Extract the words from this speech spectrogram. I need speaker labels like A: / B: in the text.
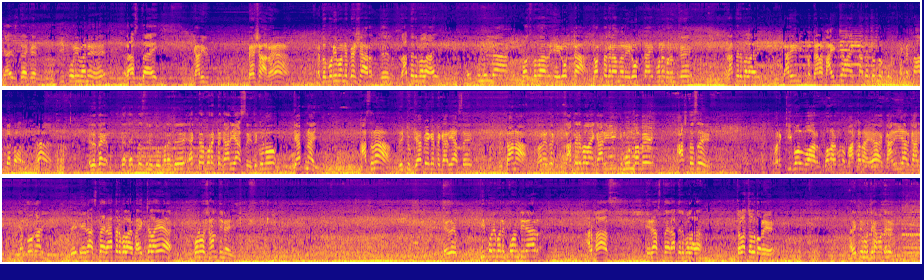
A: দেখেন কি পরিমাণে রাস্তায় গাড়ির প্রেশার হ্যাঁ? এত পরিমাণে প্রেশার যে রাতের বেলায় কুমিল্লা, কক্সবাজার এই রোডটা, চট্টগ্রামের এই রোডটাই মনে করেন যে রাতের বেলায় গাড়ি যারা বাইক চালায় তাদের জন্য একটা টাফ ব্যাপার হ্যাঁ? এই যে দেখ- দে- দেখতেছেনই তো মানে যে একটার পর একটা গাড়ি আছে, যে কোনো গ্যাপ নাই। আছে না? একটু গ্যাপে গ্যাপে গাড়ি আছে তা না মানে যে রাতের বেলায় গাড়ি এমন ভাবে আসতেছে মানে কি বলব আর, বলার কোনো ভাষা নাই হ্যাঁ গাড়ি আর গাড়ি, এত গাড়ি যে এই রাস্তায় রাতের বেলায় বাইক চালায় কোনো শান্তি নেই। এই যে কি পরিমাণে কন্টেনার আর বাস এই রাস্তায় রাতের বেলা চলাচল করে। আর ইতিমধ্যে আমাদের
